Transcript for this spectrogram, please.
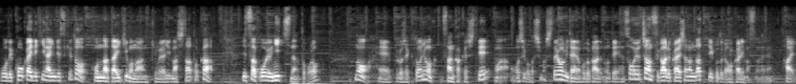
こで公開できないんですけど、こんな大規模な案件をやりましたとか、実はこういうニッチなところの、えープロジェクトにも参画して、まあ、お仕事しましたよみたいなことがあるので、そういうチャンスがある会社なんだっていうことがわかりますのでね。はい。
